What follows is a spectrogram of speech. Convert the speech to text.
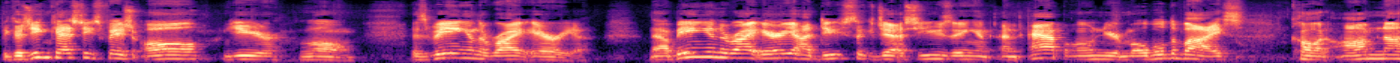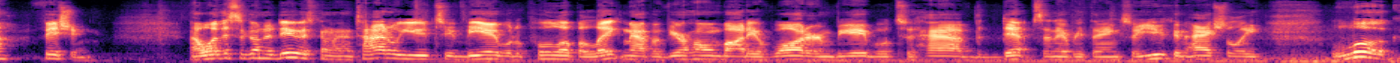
because you can catch these fish all year long is being in the right area. Now being in the right area, I do suggest using an, an app on your mobile device called Omnia Fishing. Now what this is going to do is going to entitle you to be able to pull up a lake map of your home body of water and be able to have the depths and everything so you can actually look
